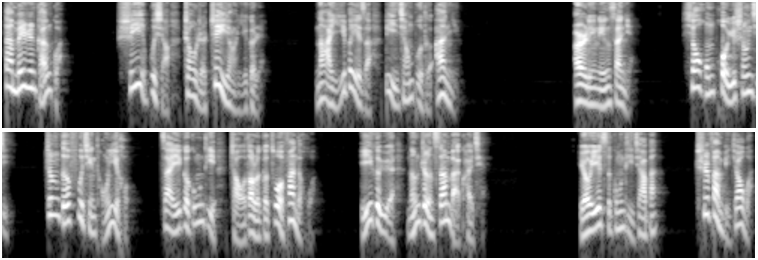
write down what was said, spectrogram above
但没人敢管，谁也不想招惹这样一个人，那一辈子必将不得安宁。二零零三年，萧红迫于生计。征得父亲同意后，在一个工地找到了个做饭的活，一个月能挣三百块钱。有一次工地加班，吃饭比较晚，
